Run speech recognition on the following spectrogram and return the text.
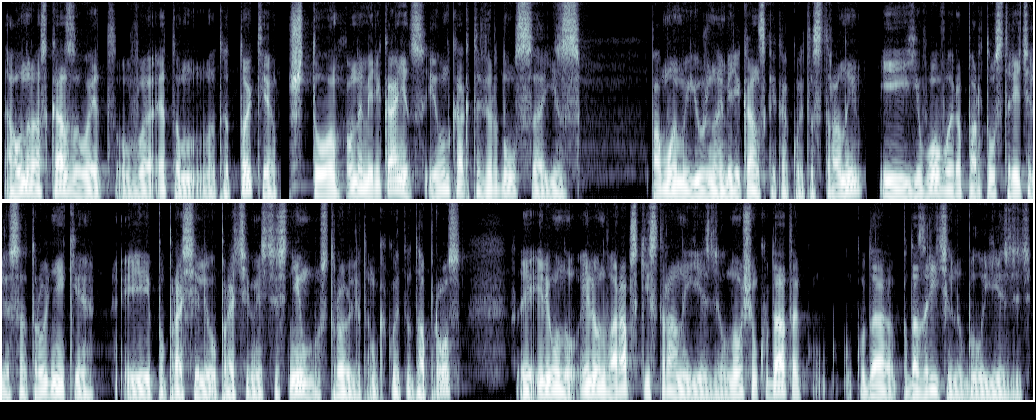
А он рассказывает в этом токе, что он американец, и он как-то вернулся из по-моему, южноамериканской какой-то страны. И его в аэропорту встретили сотрудники и попросили его пройти вместе с ним, устроили там какой-то допрос. Или он, или он в арабские страны ездил. Ну, в общем, куда-то, куда подозрительно было ездить.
